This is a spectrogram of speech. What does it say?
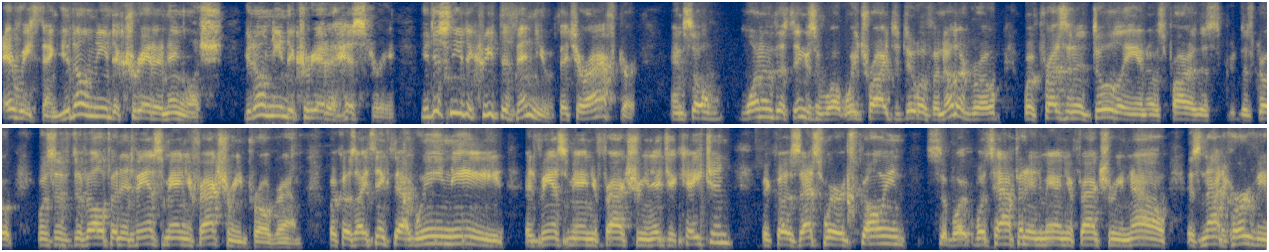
everything. You don't need to create an English. You don't need to create a history. You just need to create the venue that you're after. And so one of the things of what we tried to do with another group with President Dooley, and it was part of this this group, was to develop an advanced manufacturing program because I think that we need advanced manufacturing education because that's where it's going. So what, what's happening in manufacturing now is not Hervey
